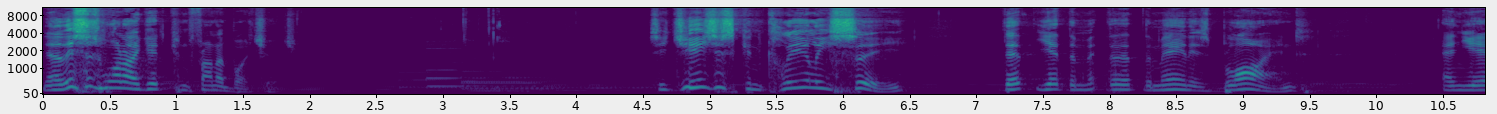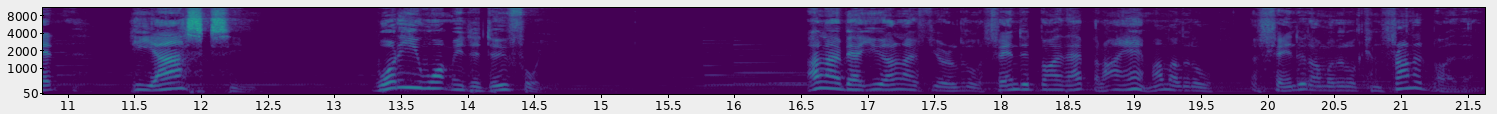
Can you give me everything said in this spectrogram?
Now, this is what I get confronted by, church. See, Jesus can clearly see that yet the, the, the man is blind, and yet he asks him, What do you want me to do for you? I don't know about you, I don't know if you're a little offended by that, but I am. I'm a little offended, I'm a little confronted by that.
